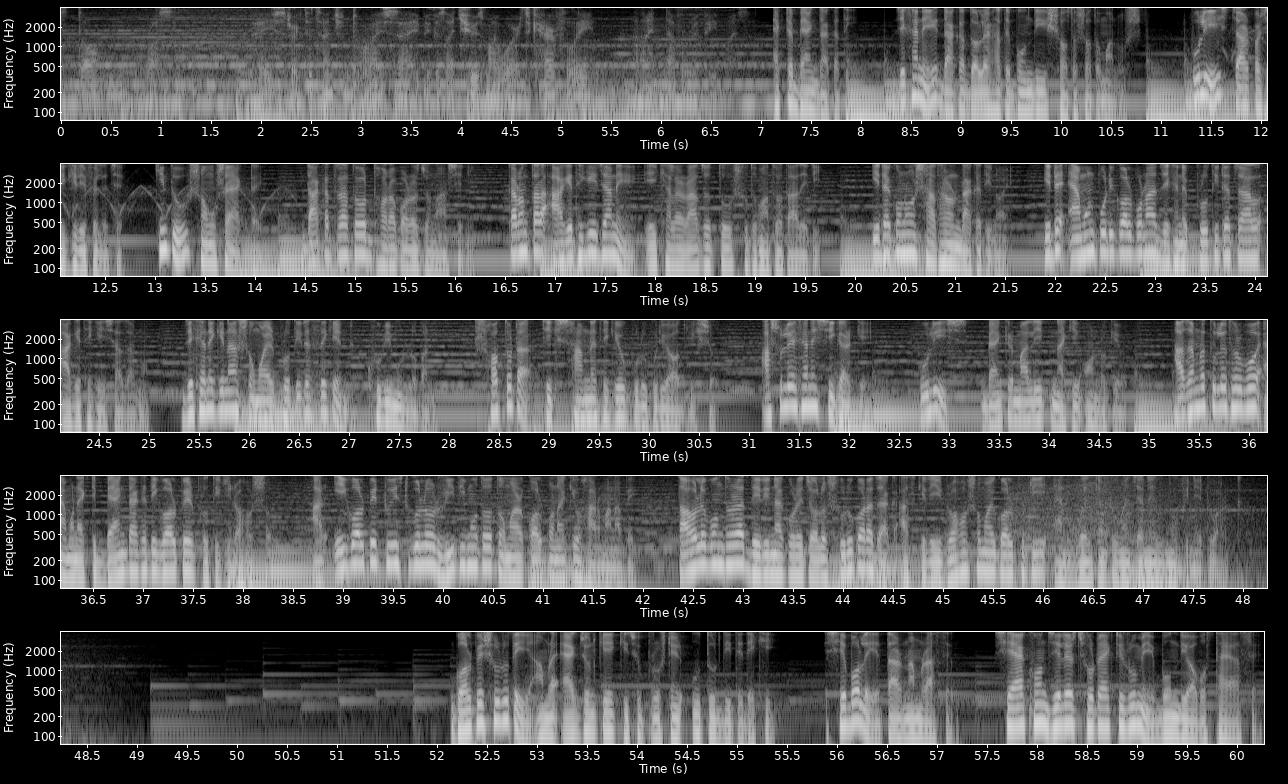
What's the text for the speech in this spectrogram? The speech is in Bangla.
is Dalton Russell. Pay strict attention to what I say because I choose my words carefully and I never repeat myself. একটা ব্যাংক ডাকাতি, যেখানে ডাকাত দলের হাতে বন্দি শত শত মানুষ পুলিশ চারপাশে ঘিরে ফেলেছে, কিন্তু সমস্যা একটাই, ডাকাতরা তো ধরা পড়ার জন্য আসেনি কারণ তারা আগে থেকেই জানে এই খেলার রাজত্ব শুধুমাত্র তাদেরই এটা কোনো সাধারণ ডাকাতি নয়, এটা এমন পরিকল্পনা যেখানে প্রতিটা চাল আগে থেকেই সাজানো, যেখানে কিনা সময়ের প্রতিটা সেকেন্ড খুবই মূল্যবান সত্যটা ঠিক সামনে থেকেও পুরোপুরি অদৃশ্য। আসলে এখানে শিকার কে? পুলিশ, ব্যাংকের মালিক নাকি অন্য কেউ? আজ আমরা তুলে ধরবো এমন একটি ব্যাংক ডাকাতি গল্পের প্রতিটি রহস্য। আর এই গল্পের টুইস্টগুলো রীতিমতো তোমার কল্পনাকেও হার মানাবে। তাহলে বন্ধুরা, দেরি না করে চলো শুরু করা যাক আজকের এই রহস্যময় গল্পটি and welcome to my channel movie network গল্পের শুরুতেই আমরা একজনকে কিছু প্রশ্নের উত্তর দিতে দেখি। সে বলে, তার নাম রাসেল। সে এখন জেলের ছোট একটি রুমে বন্দি অবস্থায় আছে,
